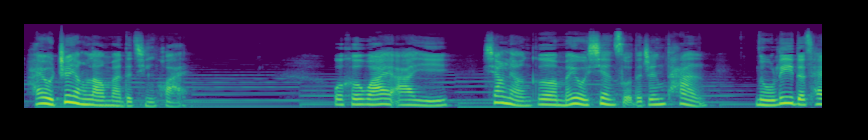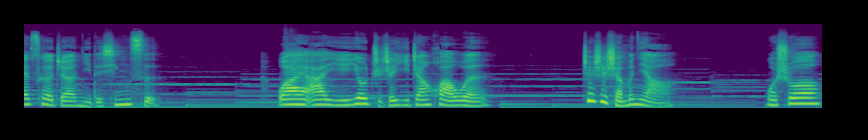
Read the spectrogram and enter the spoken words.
还有这样浪漫的情怀。我和我爱阿姨像两个没有线索的侦探，努力地猜测着你的心思。我爱阿姨又指着一张画问：“这是什么鸟？”我说：“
